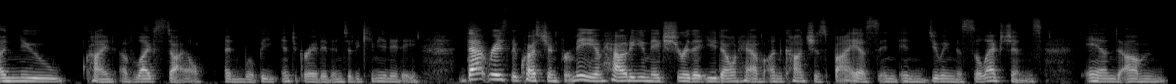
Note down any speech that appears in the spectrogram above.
a new kind of lifestyle and will be integrated into the community. That raised the question for me of how do you make sure that you don't have unconscious bias in, in doing the selections? And, um,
